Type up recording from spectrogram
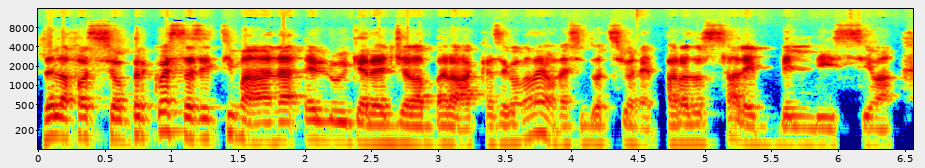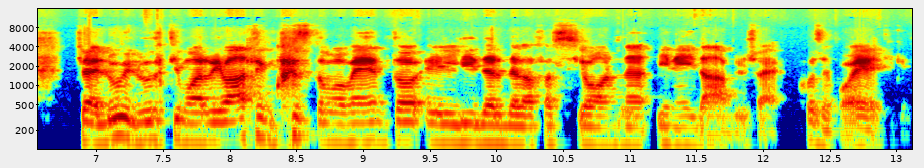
della Fassion per questa settimana è lui che regge la baracca. Secondo me è una situazione paradossale e bellissima. Cioè, lui l'ultimo arrivato in questo momento è il leader della Fassion in AW, cioè cose poetiche.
